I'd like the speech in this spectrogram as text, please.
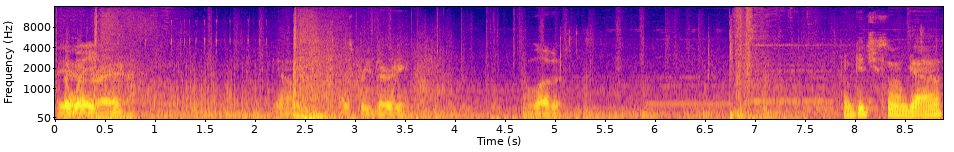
the Yeah, way. right? Yeah, that's pretty dirty. I love it. Come get you some, guys.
